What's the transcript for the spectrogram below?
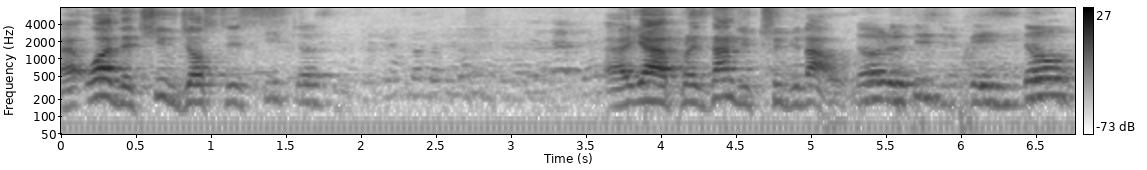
Uh, what's the chief justice? Chief Justice. Uh, yeah, president du tribunal. Donc le fils du président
